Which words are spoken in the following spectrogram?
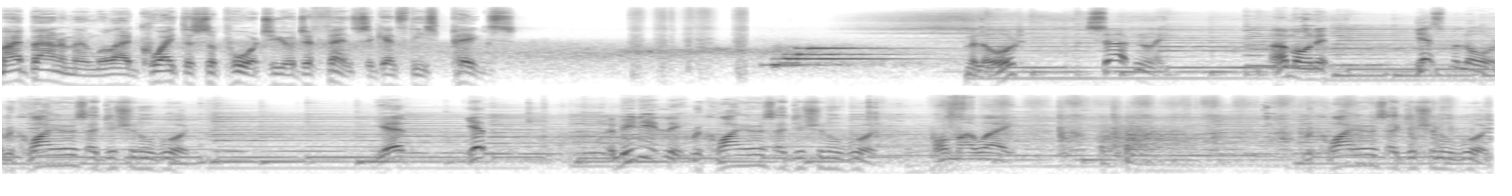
My bannermen will add quite the support to your defense against these pigs. My lord? Certainly. I'm on it. Yes, my lord. Requires additional wood. Yep. Yep. Immediately. Requires additional wood. On my way. Requires additional wood.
